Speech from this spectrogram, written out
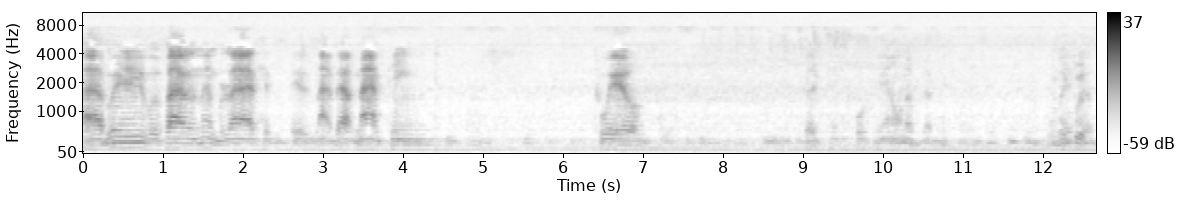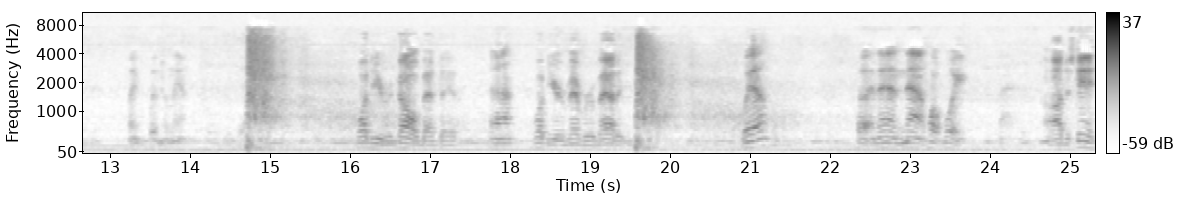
I believe, if I remember right, it, it was about 19, 12, 13, 14, on up there. When they put, When they put them in. What do you recall about that? Uh, What do you remember about it? well, uh, and then now what way? Uh, just any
